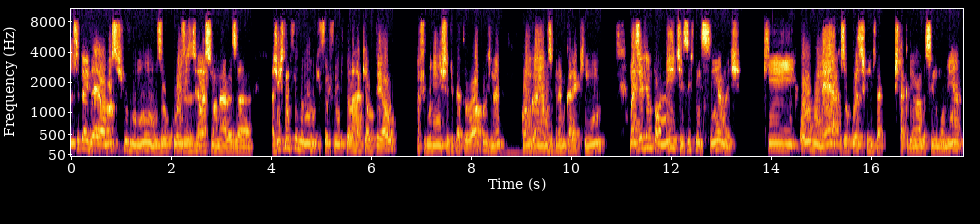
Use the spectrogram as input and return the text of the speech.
Você tem ideia, nossos figurinos ou coisas relacionadas a. A gente tem um figurino que foi feito pela Raquel Tel, a figurinista de Petrópolis, né? Quando ganhamos o prêmio Carequinho. Mas, eventualmente, existem cenas que ou bonecos ou coisas que a gente tá, está criando assim no momento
